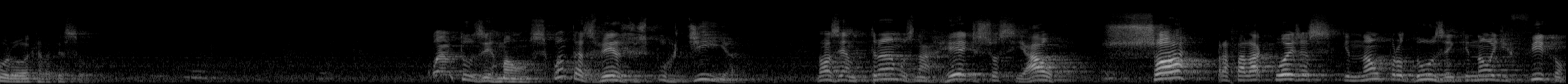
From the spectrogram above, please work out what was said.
curou aquela pessoa. Quantos irmãos, quantas vezes por dia nós entramos na rede social só para falar coisas que não produzem, que não edificam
